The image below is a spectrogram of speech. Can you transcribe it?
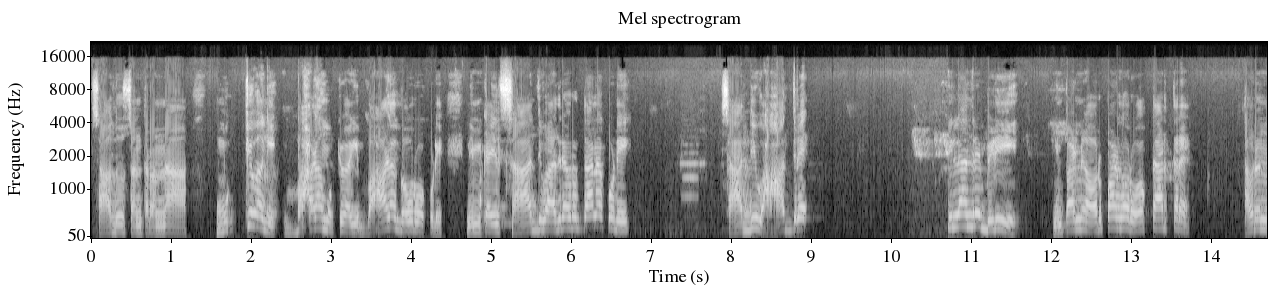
ಸಾಧು ಸಂತರನ್ನ ಮುಖ್ಯವಾಗಿ, ಬಹಳ ಮುಖ್ಯವಾಗಿ, ಬಹಳ ಗೌರವ ಕೊಡಿ. ನಿಮ್ ಕೈಲಿ ಸಾಧ್ಯವಾದ್ರೆ ಅವ್ರಿಗೆ ದಾನ ಕೊಡಿ. ಸಾಧ್ಯವಾದ್ರೆ ಇಲ್ಲಾಂದ್ರೆ ಬಿಡಿ. ನಿಮ್ ಪಾಡ್ನ ಅವ್ರ ಪಾಡ್ಗ ಅವ್ರು ಹೋಗ್ತಾ ಇರ್ತಾರೆ. ಅವ್ರನ್ನ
